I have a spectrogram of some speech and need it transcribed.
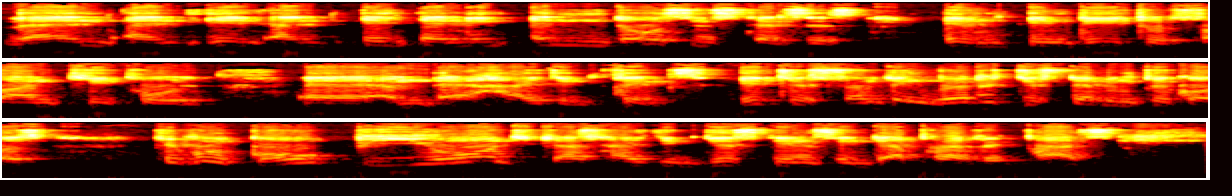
Then and and, and, and in, those instances, in, indeed, we find people um, hiding things. It is something very disturbing because people go beyond just hiding these things in their private parts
